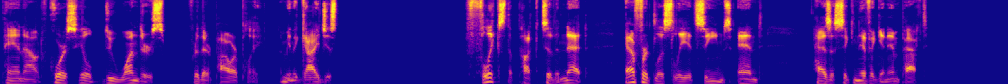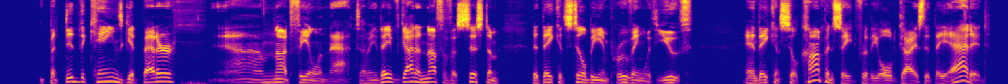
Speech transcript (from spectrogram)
pan out. Of course, he'll do wonders for their power play. I mean, the guy just flicks the puck to the net effortlessly, it seems, and has a significant impact. But did the Canes get better? I'm not feeling that. I mean, they've got enough of a system that they could still be improving with youth and they can still compensate for the old guys that they added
